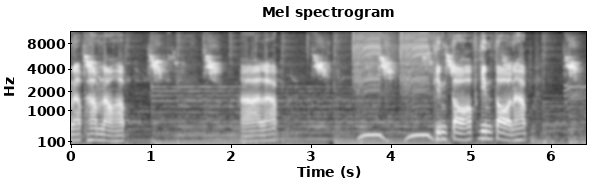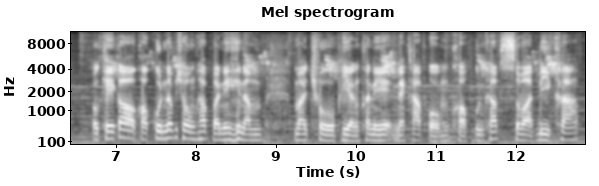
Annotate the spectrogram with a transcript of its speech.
นะครับห้ามเมาครับเอาแล้วครับ กินต่อครับกินต่อนะครับ โอเคก็ขอบคุณท่านผู้ชมครับ วันนี้นำมาโชว์เพียงเท่านี้นะครับ ผมขอบคุณครับ สวัสดีครับ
